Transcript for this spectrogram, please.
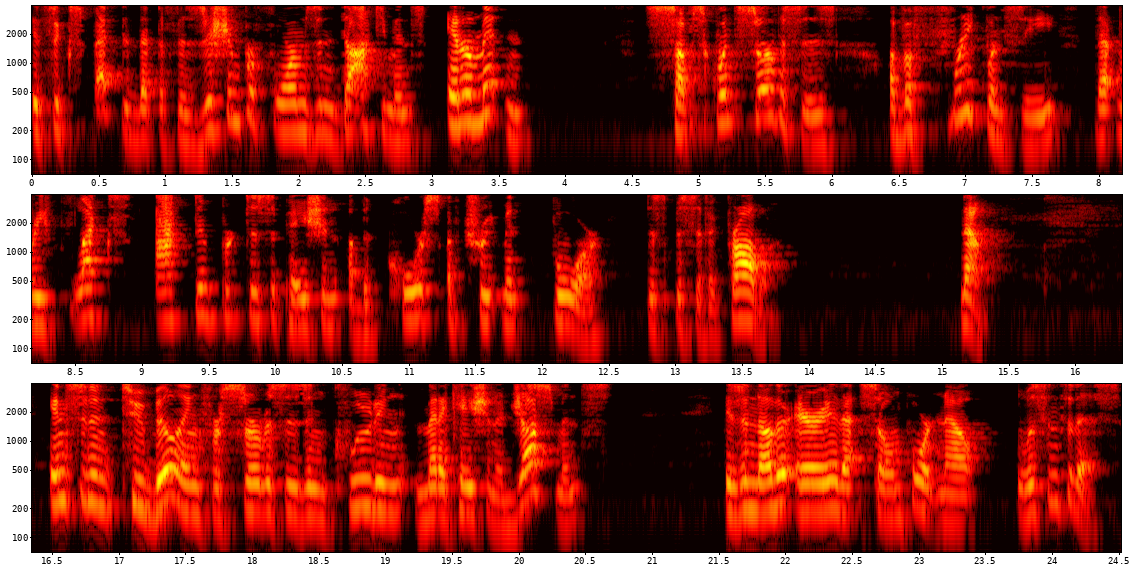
it's expected that the physician performs and documents intermittent subsequent services of a frequency that reflects active participation of the course of treatment for the specific problem. Now, incident to billing for services including medication adjustments is another area that's so important. Now, listen to this.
